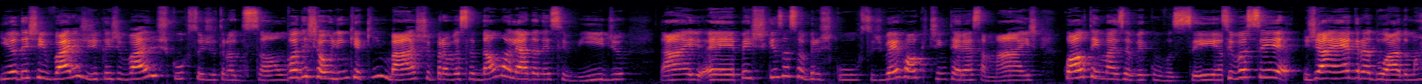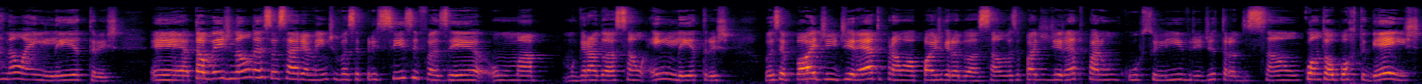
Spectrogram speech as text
e eu deixei várias dicas de vários cursos de tradução. Vou deixar o link aqui embaixo para você dar uma olhada nesse vídeo. Tá? É, pesquisa sobre os cursos, vê qual que te interessa mais, qual tem mais a ver com você. Se você já é graduado, mas não é em letras, é, talvez não necessariamente você precise fazer uma, graduação em letras. Você pode ir direto para uma pós-graduação, você pode ir direto para um curso livre de tradução. Quanto ao português,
